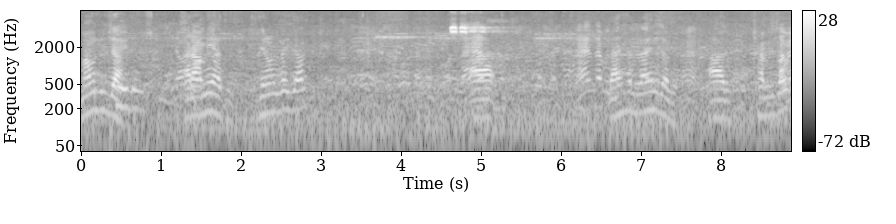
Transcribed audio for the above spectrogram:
মাহমুদুল যাও। আর আমি আছি। জিনাল ভাই আর রায়হান যাবে। আর রায়হান যাবে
